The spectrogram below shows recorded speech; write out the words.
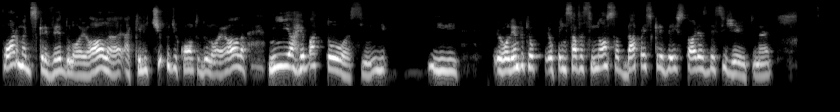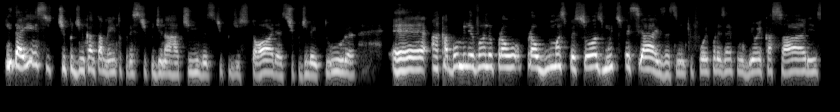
forma de escrever do Loyola, aquele tipo de conto do Loyola, me arrebatou. assim E, e eu lembro que eu, eu pensava assim, nossa, dá para escrever histórias desse jeito, né? E daí esse tipo de encantamento por esse tipo de narrativa, esse tipo de história, esse tipo de leitura, é, acabou me levando para algumas pessoas muito especiais, assim, que foi, por exemplo, o Bioe Casares,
